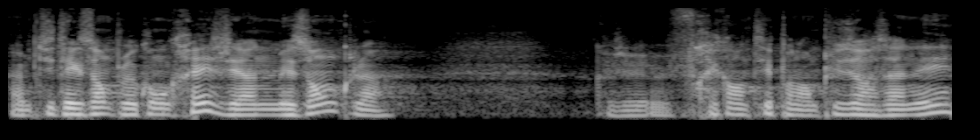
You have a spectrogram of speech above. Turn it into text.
Un petit exemple concret, j'ai un de mes oncles que j'ai fréquenté pendant plusieurs années,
